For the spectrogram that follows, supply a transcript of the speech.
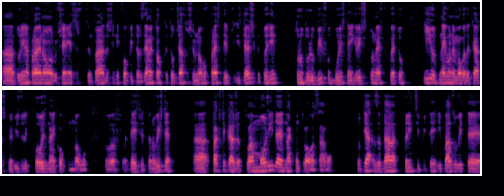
А, дори направи едно нарушение срещу централен защитник в опит да вземе топката, участваше много в преста изглеждаше като един трудолюбив футболист на игрището, нещо, което и от него не мога да кажа, че сме виждали кой знае колко много в действията. Но вижте, а, пак ще кажа, това може и да е една контрола само, но тя задава принципите и базовите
